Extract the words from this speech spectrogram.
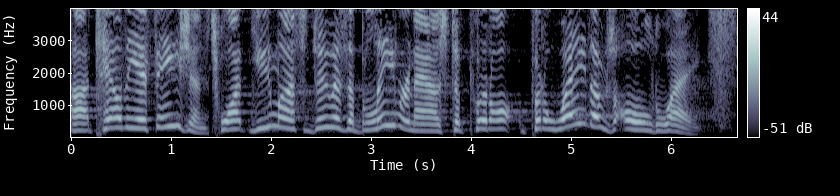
uh, tell the Ephesians what you must do as a believer now is to put, all, put away those old ways.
